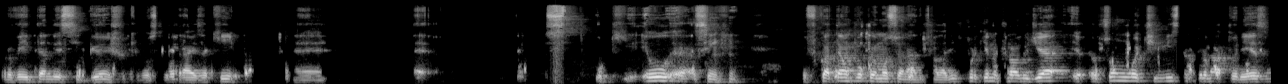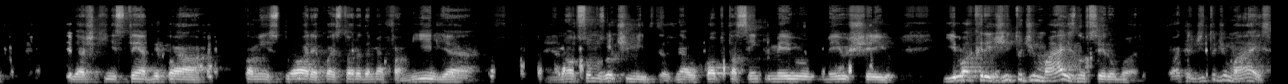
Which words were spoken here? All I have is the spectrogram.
aproveitando esse gancho que você traz aqui, é, é o que eu, assim, eu fico até um pouco emocionado de falar isso, porque no final do dia eu, eu sou um otimista por natureza, e acho que isso tem a ver com a, com a minha história, com a história da minha família. É, nós somos otimistas, né? O copo está sempre meio, meio cheio. E eu acredito demais no ser humano. Eu acredito demais.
